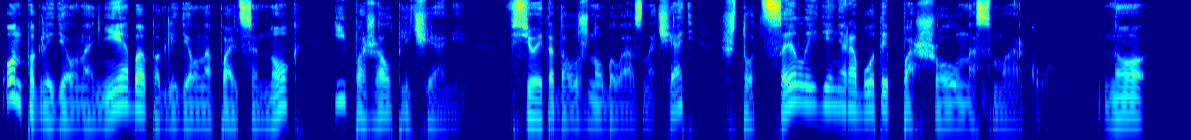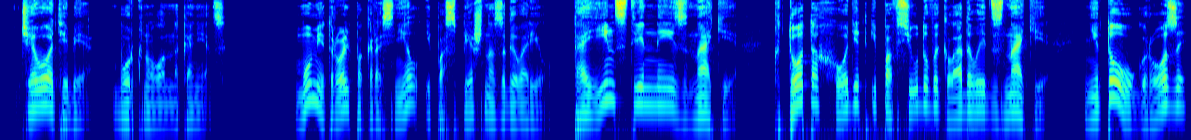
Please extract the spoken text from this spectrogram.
Он поглядел на небо, поглядел на пальцы ног и пожал плечами. Все это должно было означать, что целый день работы пошел на смарку. «Но чего тебе?» — буркнул он наконец. Мумитроль покраснел и поспешно заговорил. Таинственные знаки. Кто-то ходит и повсюду выкладывает знаки. Не то угрозы,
